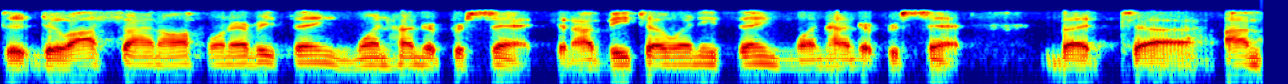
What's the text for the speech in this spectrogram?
do, do I sign off on everything? 100%. Can I veto anything? 100% but uh, I'm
